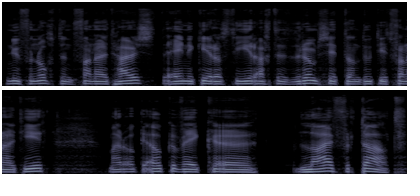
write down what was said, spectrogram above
nu vanochtend vanuit huis, de ene keer als hij hier achter de drum zit, dan doet hij het vanuit hier, maar ook elke week live vertaalt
